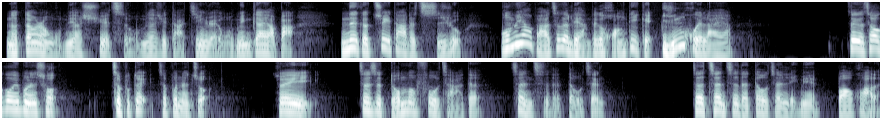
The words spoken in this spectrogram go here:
那当然，我们要血耻，我们要去打金人，我们应该要把那个最大的耻辱，我们要把这个两这个皇帝给赢回来呀！这个赵构也不能说这不对，这不能做。所以这是多么复杂的！政治的斗争，这政治的斗争里面包括了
